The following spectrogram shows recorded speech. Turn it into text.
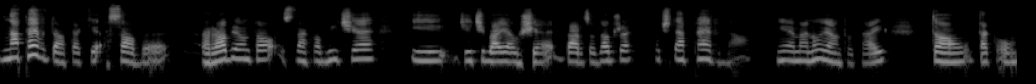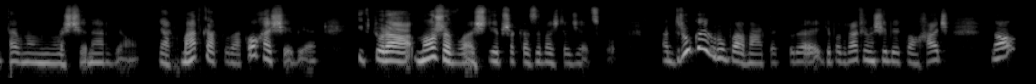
na pewno takie osoby robią to znakomicie i dzieci mają się bardzo dobrze, choć na pewno nie emanują tutaj tą taką pełną miłości energią. Jak matka, która kocha siebie i która może właśnie przekazywać to dziecku. A druga grupa matek, które nie potrafią siebie kochać, no,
